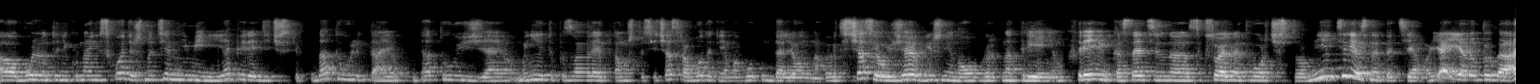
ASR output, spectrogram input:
А, больно ты никуда не сходишь, но тем не менее я периодически куда-то улетаю, куда-то уезжаю. Мне это позволяет, потому что сейчас работать я могу удаленно. Вот сейчас я уезжаю в Нижний Новгород на тренинг. Тренинг касательно сексуального творчества. Мне интересна эта тема, я еду туда.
